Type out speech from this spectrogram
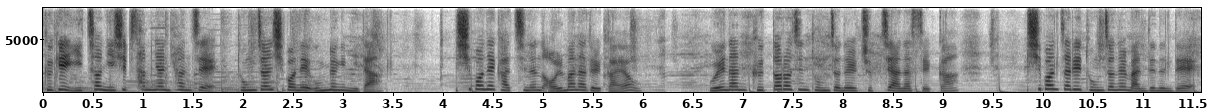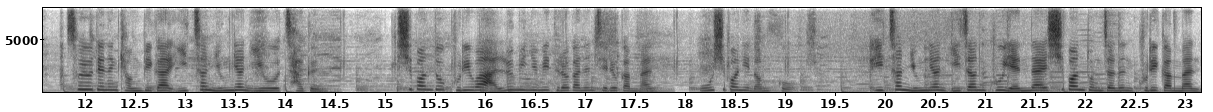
그게 2023년 현재 동전 10원의 운명입니다. 10원의 가치는 얼마나 될까요? 왜 난 그 떨어진 동전을 줍지 않았을까? 10원짜리 동전을 만드는데 소요되는 경비가 2006년 이후 작은 10원도 구리와 알루미늄이 들어가는 재료값만 50원이 넘고 2006년 이전 구 옛날 10원 동전은 구리값만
